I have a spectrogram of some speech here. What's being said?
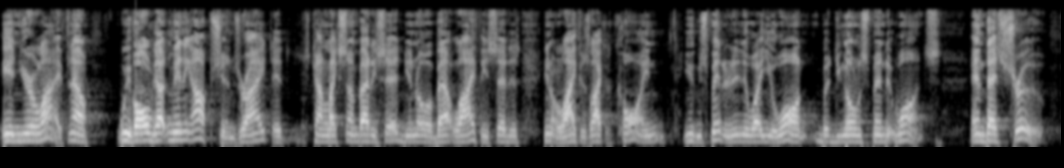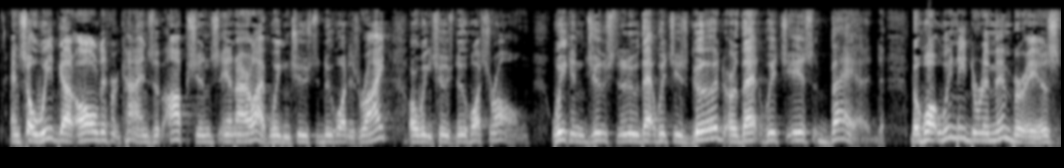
in your life. Now, we've all got many options, right? It's kind of like somebody said, you know, about life. He said, you know, life is like a coin. You can spend it any way you want, but you can only spend it once. And that's true. And so we've got all different kinds of options in our life. We can choose to do what is right, or we can choose to do what's wrong. We can choose to do that which is good or that which is bad. But what we need to remember is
